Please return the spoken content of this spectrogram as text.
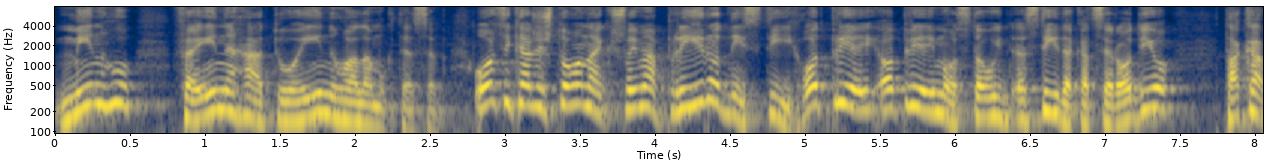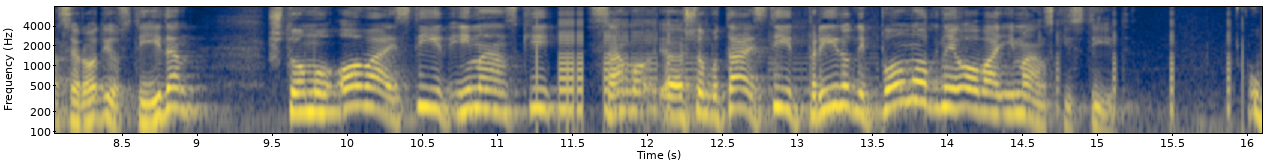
minhu, fe ineha tu inuhu ala mukteseb. Osim, kaže, što onaj, što ima prirodni stih, otprije, otprije imao stida kad se rodio, takav se rodio stidan, što mu ovaj stid imanski, samo, e, što mu taj stid prirodni pomogne ovaj imanski stid. U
